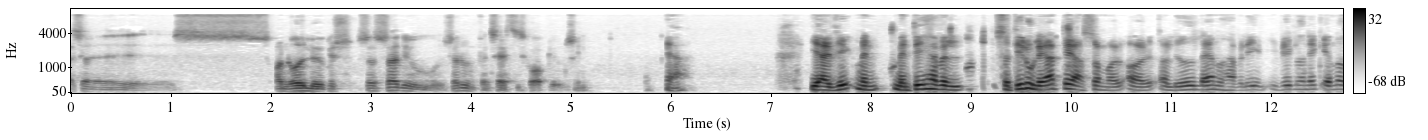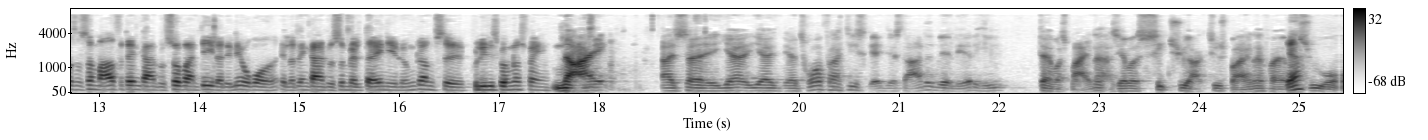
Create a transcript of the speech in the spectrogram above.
altså, øh, og noget lykkes, så, så, er det jo, så er det jo en fantastisk oplevelse. Ikke? Ja. Ja, men, men det har vel, så det du lærte der som at, at, at lede landet, har vel i, virkeligheden ikke ændret sig så meget for den gang, du så var en del af det elevråd, eller den gang, du så meldte dig ind i en ungdoms, politisk ungdomsforening? Nej, altså jeg, jeg, jeg tror faktisk, at jeg startede ved at lære det hele, da jeg var spejder. Altså jeg var sindssygt aktiv spejder, fra jeg ja. var syv år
